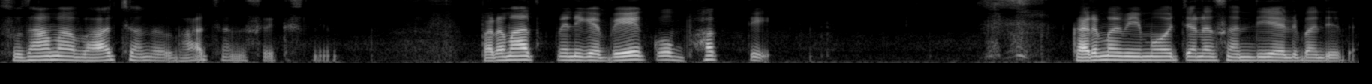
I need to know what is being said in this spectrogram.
ಸುಧಾಮ ಭಾಳ ಚಂದ ಭಾಳ ಚಂದ ಶ್ರೀಕೃಷ್ಣ ಪರಮಾತ್ಮನಿಗೆ ಬೇಕು ಭಕ್ತಿ. ಕರ್ಮ ವಿಮೋಚನ ಸಂಧಿಯಲ್ಲಿ ಬಂದಿದೆ.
